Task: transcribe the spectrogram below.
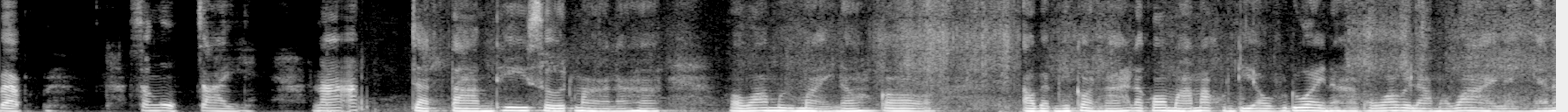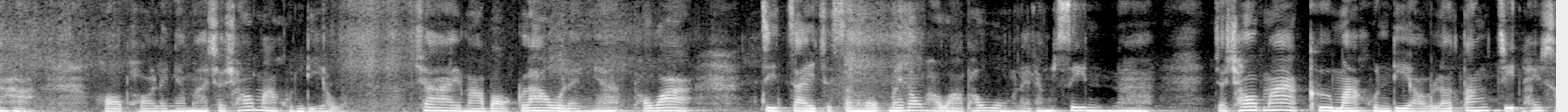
แบบสงบใจนะจัดตามที่เซิร์ชมานะคะ เพราะว่ามือใหม่เนาะก็เอาแบบนี้ก่อนนะ แล้วก็ม้ามาคนเดียวด้วยนะคะ เพราะว่าเวลามาไหว้อะไรอย่างเงี้ยนะคะ อพรอะไรเงี้ยมาจะชอบมาคนเดียว ใช่มาบอกเล่าอะไรเงี้ย เพราะว่าจิตใจจะสงบไม่ต้องภาวะพะวงอะไรทั้งสิ้นนะคะจะชอบมากคือมาคนเดียวแล้วตั้งจิตให้ส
